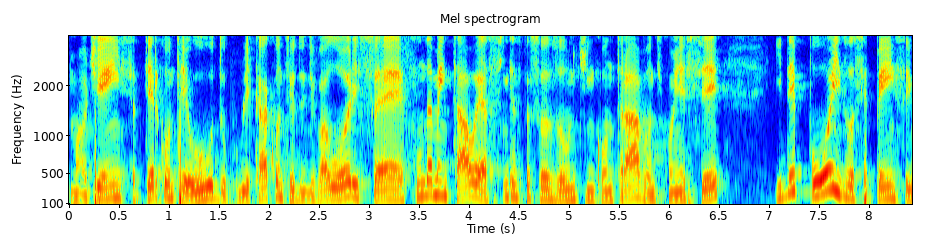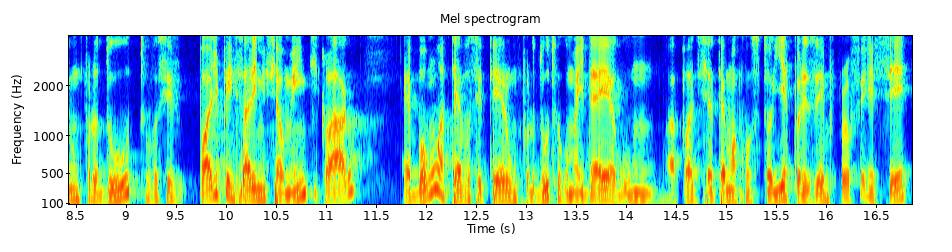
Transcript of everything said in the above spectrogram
uma audiência, ter conteúdo, publicar conteúdo de valor, isso é fundamental, é assim que as pessoas vão te encontrar, vão te conhecer e depois você pensa em um produto, você pode pensar inicialmente, claro. É bom até você ter um produto, alguma ideia, algum, ah, pode ser até uma consultoria, por exemplo, para oferecer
